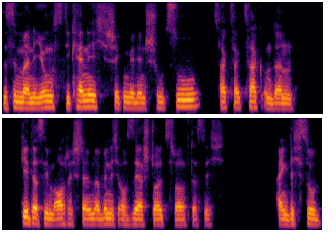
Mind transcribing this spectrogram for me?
Das sind meine Jungs, die kenne ich, schicken mir den Schuh zu, zack, zack, zack, und dann geht das eben auch recht schnell. Und da bin ich auch sehr stolz drauf, dass ich eigentlich so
